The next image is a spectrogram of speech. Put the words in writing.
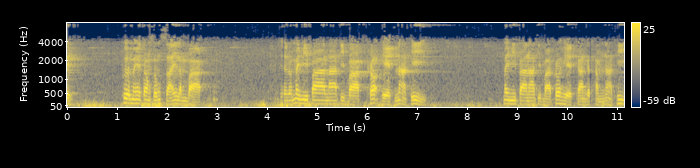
ย เพื่อไม่ให้ต้องสงสัยลำบาก เราไม่มีปานาติบาตเพราะเหตุหน้าที่ ไม่มีปานาติบาตเพราะเหตุการกระทำหน้าที่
